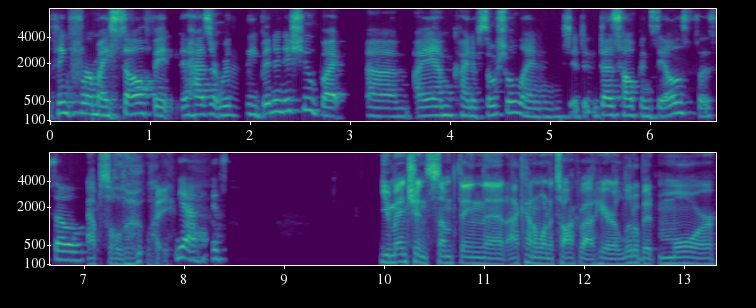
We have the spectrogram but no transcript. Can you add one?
I think for myself, it hasn't really been an issue, but um, I am kind of social and it, it does help in sales. So, so absolutely, yeah, it's. You mentioned something that I kind of want to talk about here a little bit more.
